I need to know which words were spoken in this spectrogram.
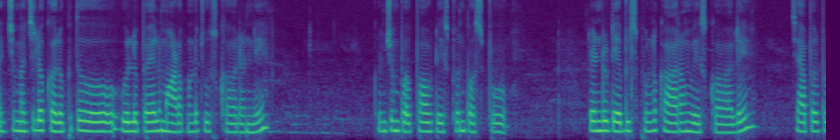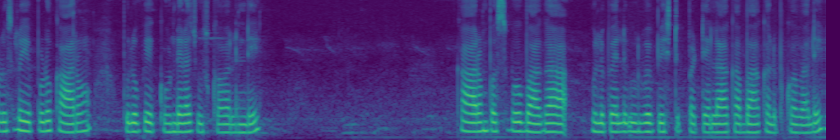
మధ్య మధ్యలో కలుపుతూ ఉల్లిపాయలు మాడకుండా చూసుకోవాలండి. కొంచెం పావు టీ స్పూన్ పసుపు రెండు టేబుల్ స్పూన్లు కారం వేసుకోవాలి. చేపల పులుసులో ఎప్పుడూ కారం పులుపు ఎక్కువ ఉండేలా చూసుకోవాలండి. కారం పసుపు బాగా ఉల్లిపాయలు ఉల్లిపాయ పేస్ట్ పట్టేలాగా బాగా కలుపుకోవాలి.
